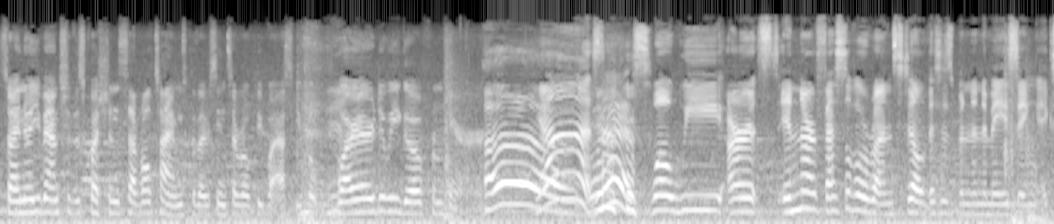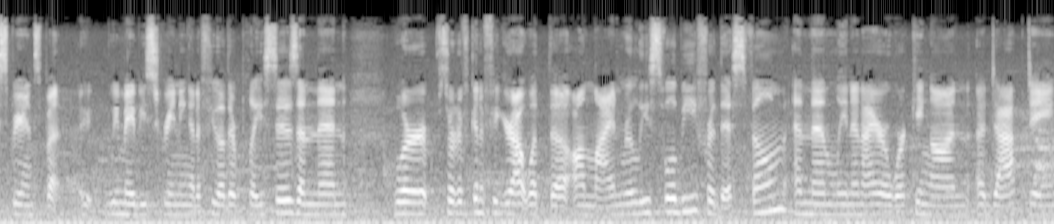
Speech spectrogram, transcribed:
So I know you've answered this question several times because I've seen several people ask you, but where do we go from here? Oh Yes. yes. Well, we are in our festival run still. This has been an amazing experience, but uh, we may be screening at a few other places, and then we're sort of going to figure out what the online release will be for this film. And then Lena and I are working on adapting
